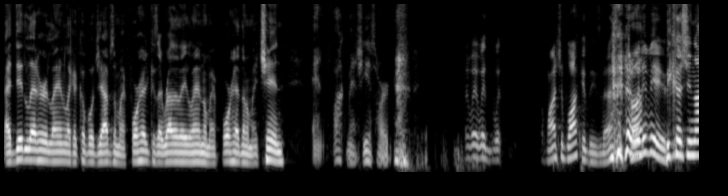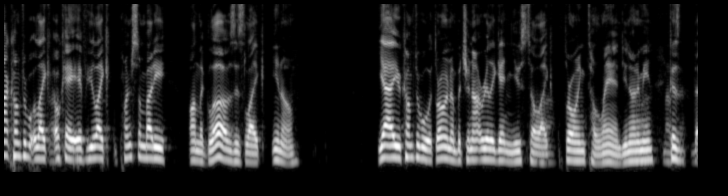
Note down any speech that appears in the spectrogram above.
i did let her land like a couple of jabs on my forehead because i'd rather they land on my forehead than on my chin and fuck man she is hard Wait, wait, wait. wait. Why aren't you blocking these, man? what do you mean? Because you're not comfortable. Like, okay, if you like punch somebody on the gloves, it's like you know, yeah, you're comfortable with throwing them, but you're not really getting used to like uh-huh. throwing to land. You know what I mean? Because Okay.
